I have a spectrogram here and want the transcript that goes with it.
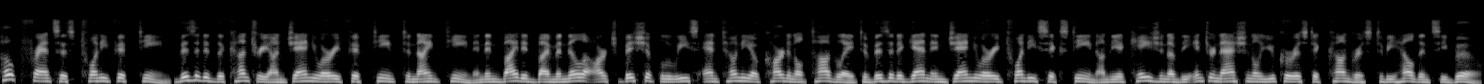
Pope Francis 2015 visited the country on January 15 to 19 and invited by Manila Archbishop Luis Antonio Cardinal Tagle to visit again in January 2016 on the occasion of the International Eucharistic Congress to be held in Cebu.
